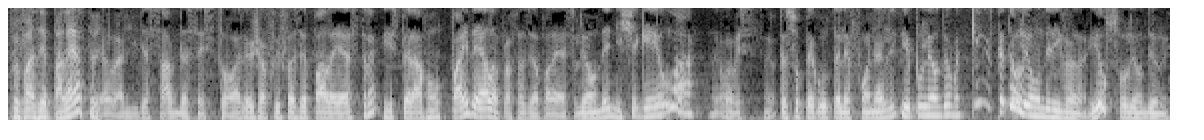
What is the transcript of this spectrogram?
foi fazer palestra? Eu- a Lívia sabe dessa história. Eu já fui fazer palestra e esperavam o pai dela pra fazer a palestra. O Leon Denis, cheguei eu lá. A pessoa pegou o telefone, eu liguei pro Leon Denis. Mas quem, cadê o Leon Denis? Eu sou o Leon Denis.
